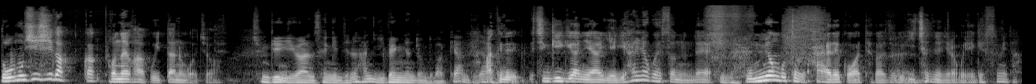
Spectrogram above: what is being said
너무 시시각각 변해가고 있다는 거죠. 증기 기간 생긴 지는 한 200년 정도밖에 안 되죠. 아 근데 징기 기간이 얘기하려고 했었는데 네. 문명부터 가야 될 것 같아가지고 2000년이라고 얘기했습니다.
